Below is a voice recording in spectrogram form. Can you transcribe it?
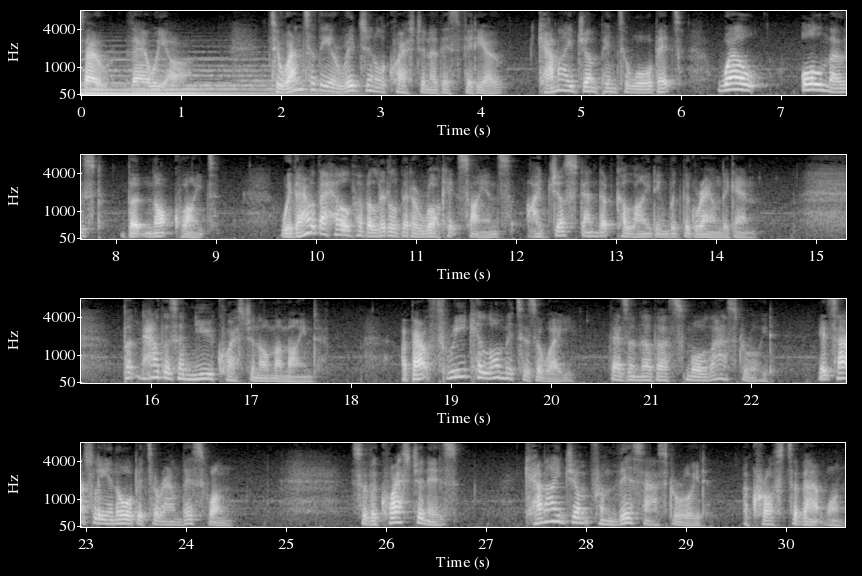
So, there we are. To answer the original question of this video, can I jump into orbit? Well, almost, but not quite. Without the help of a little bit of rocket science, I just end up colliding with the ground again. But now there's a new question on my mind. About three kilometers away, there's another small asteroid. It's actually in orbit around this one. So the question is, can I jump from this asteroid across to that one.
